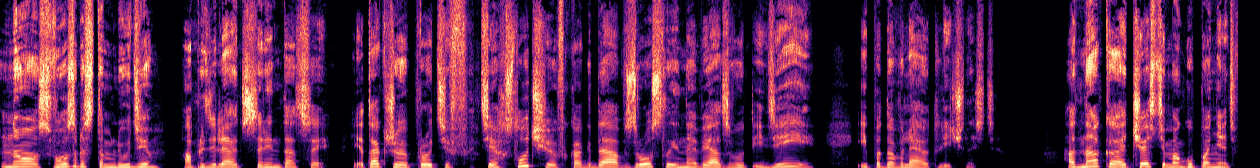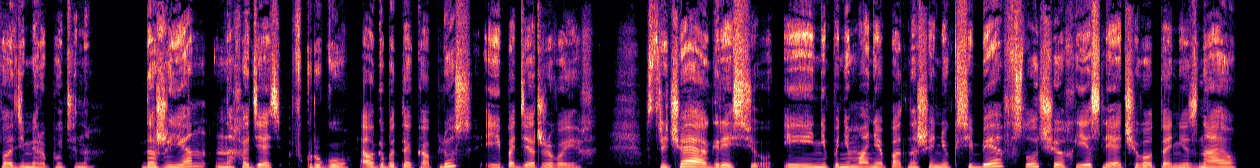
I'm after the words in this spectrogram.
Но с возрастом люди определяются с ориентацией. Я также против тех случаев, когда взрослые навязывают идеи и подавляют личность. Однако отчасти могу понять Владимира Путина. Даже я, находясь в кругу ЛГБТК+, и поддерживая их, встречая агрессию и непонимание по отношению к себе в случаях, если я чего-то не знаю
